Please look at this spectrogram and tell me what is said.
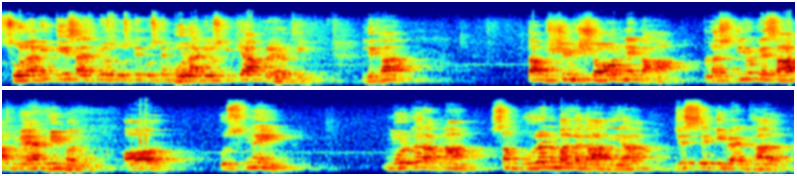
सोलह की तीस आज में उसने उसने बोला कि उसकी क्या प्रेयर थी? लिखा, तब शिमशोर ने कहा, प्लस्तियों के साथ मैं भी मरूं। और उसने मुड़कर अपना संपूर्ण बल लगा दिया, जिससे कि वह घर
